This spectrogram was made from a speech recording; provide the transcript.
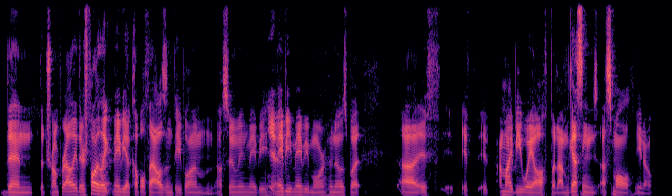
than the Trump rally. There's probably like maybe a couple thousand people. I'm assuming maybe, Yeah. maybe, maybe more. Who knows? But Uh, if, if if I might be way off, but I'm guessing a small you know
